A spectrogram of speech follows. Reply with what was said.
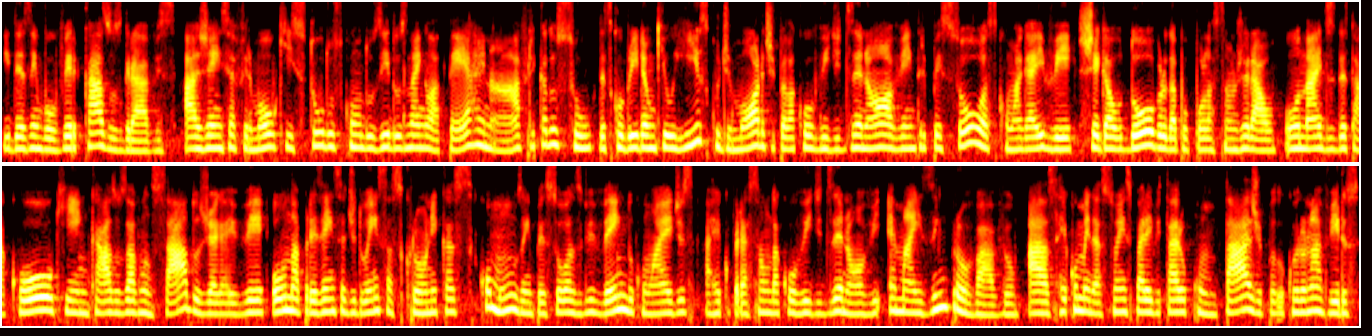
e desenvolver casos graves. A agência afirmou que estudos conduzidos na Inglaterra e na África do Sul descobriram que o risco de morte pela Covid-19 entre pessoas com HIV chega ao dobro da população geral. O UNAIDS destacou que em casos avançados de HIV ou na presença de doenças crônicas comuns em pessoas vivendo com AIDS, a recuperação da Covid-19 é mais improvável. As recomendações para evitar o contágio pelo coronavírus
